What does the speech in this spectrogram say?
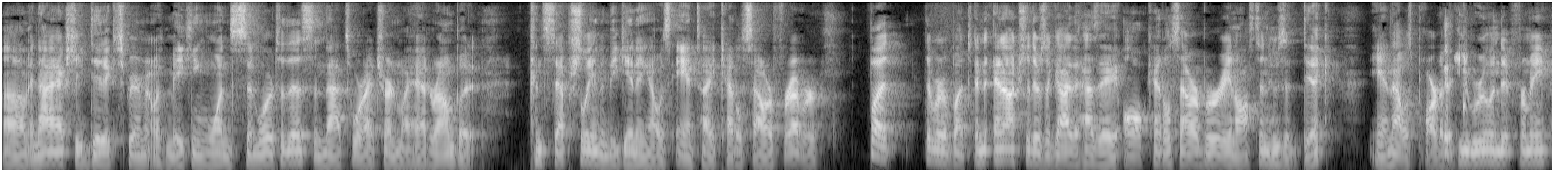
Um, and I actually did experiment with making one similar to this, and that's where I turned my head around. But conceptually, in the beginning, I was anti kettle sour forever. But there were a bunch, and, and actually, there's a guy that has a all kettle sour brewery in Austin who's a dick, and that was part of it. He ruined it for me.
